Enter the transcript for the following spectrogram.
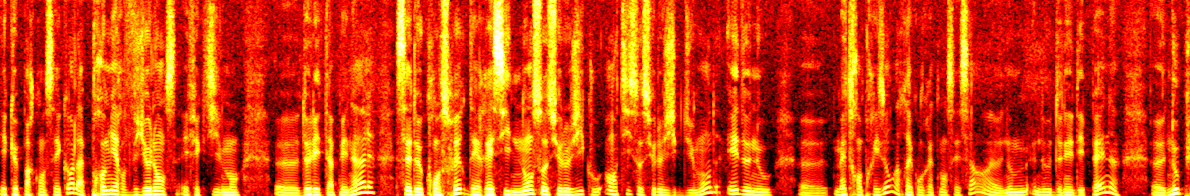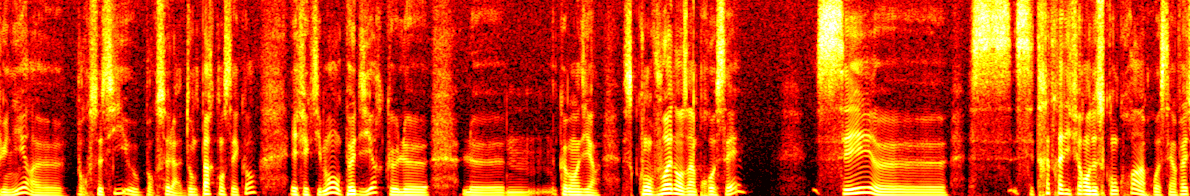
et que par conséquent, la première violence, effectivement, euh, de l'État pénal, c'est de construire des récits non sociologiques ou antisociologiques du monde, et de nous euh, mettre en prison, très concrètement c'est ça, hein, nous, donner des peines, nous punir pour ceci ou pour cela. Donc par conséquent, effectivement, on peut dire que le comment dire, ce qu'on voit dans un procès, euh, c'est très très différent de ce qu'on croit un procès. En fait,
